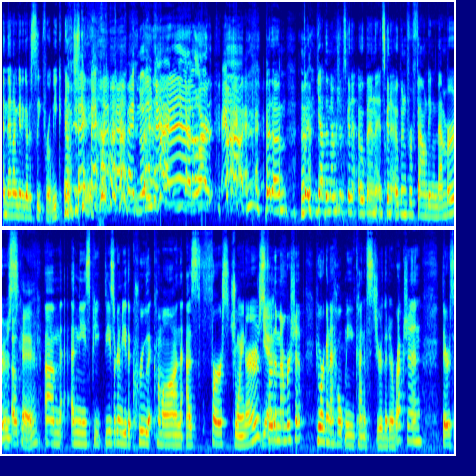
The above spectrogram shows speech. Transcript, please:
And then I'm going to go to sleep for a week. No, I'm just kidding. no, you're not. Gotta work. but um, but yeah, the membership's going to open. It's going to open for founding members. Okay. Um, and these pe- these are going to be the crew that come on as first joiners for the membership, who are going to help me kind of steer the direction. There's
